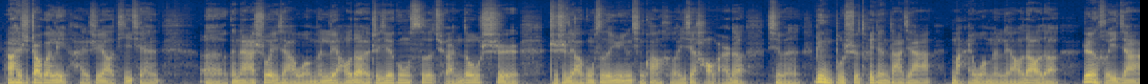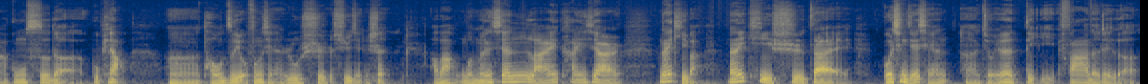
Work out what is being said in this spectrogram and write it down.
然后还是照惯例，还是要提前呃跟大家说一下，我们聊的这些公司全都是只是聊公司的运营情况和一些好玩的新闻，并不是推荐大家买我们聊到的任何一家公司的股票。呃，投资有风险，入市需谨慎。好吧，我们先来看一下 Nike 吧。Nike 是在国庆节前，呃，九月底发的这个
